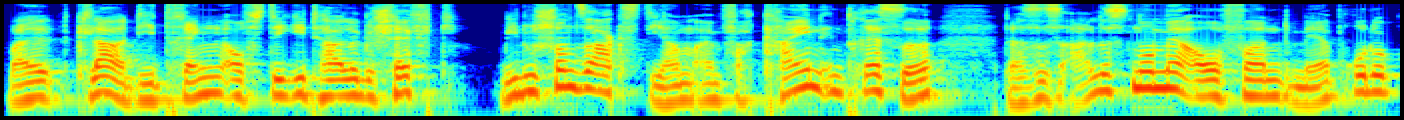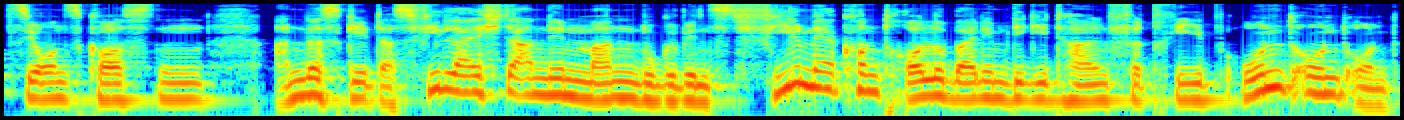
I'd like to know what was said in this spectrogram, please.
Weil klar, die drängen aufs digitale Geschäft. Wie du schon sagst, die haben einfach kein Interesse. Das ist alles nur mehr Aufwand, mehr Produktionskosten. Anders geht das viel leichter an den Mann. Du gewinnst viel mehr Kontrolle bei dem digitalen Vertrieb und, und, und.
